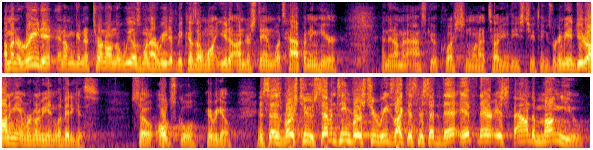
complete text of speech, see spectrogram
I'm going to read it, and I'm going to turn on the wheels when I read it because I want you to understand what's happening here. And then I'm going to ask you a question when I tell you these two things. We're going to be in Deuteronomy and we're going to be in Leviticus. So, old school, here we go. And it says, verse 2, 17 verse 2 reads like this, and it said, If there is found among you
